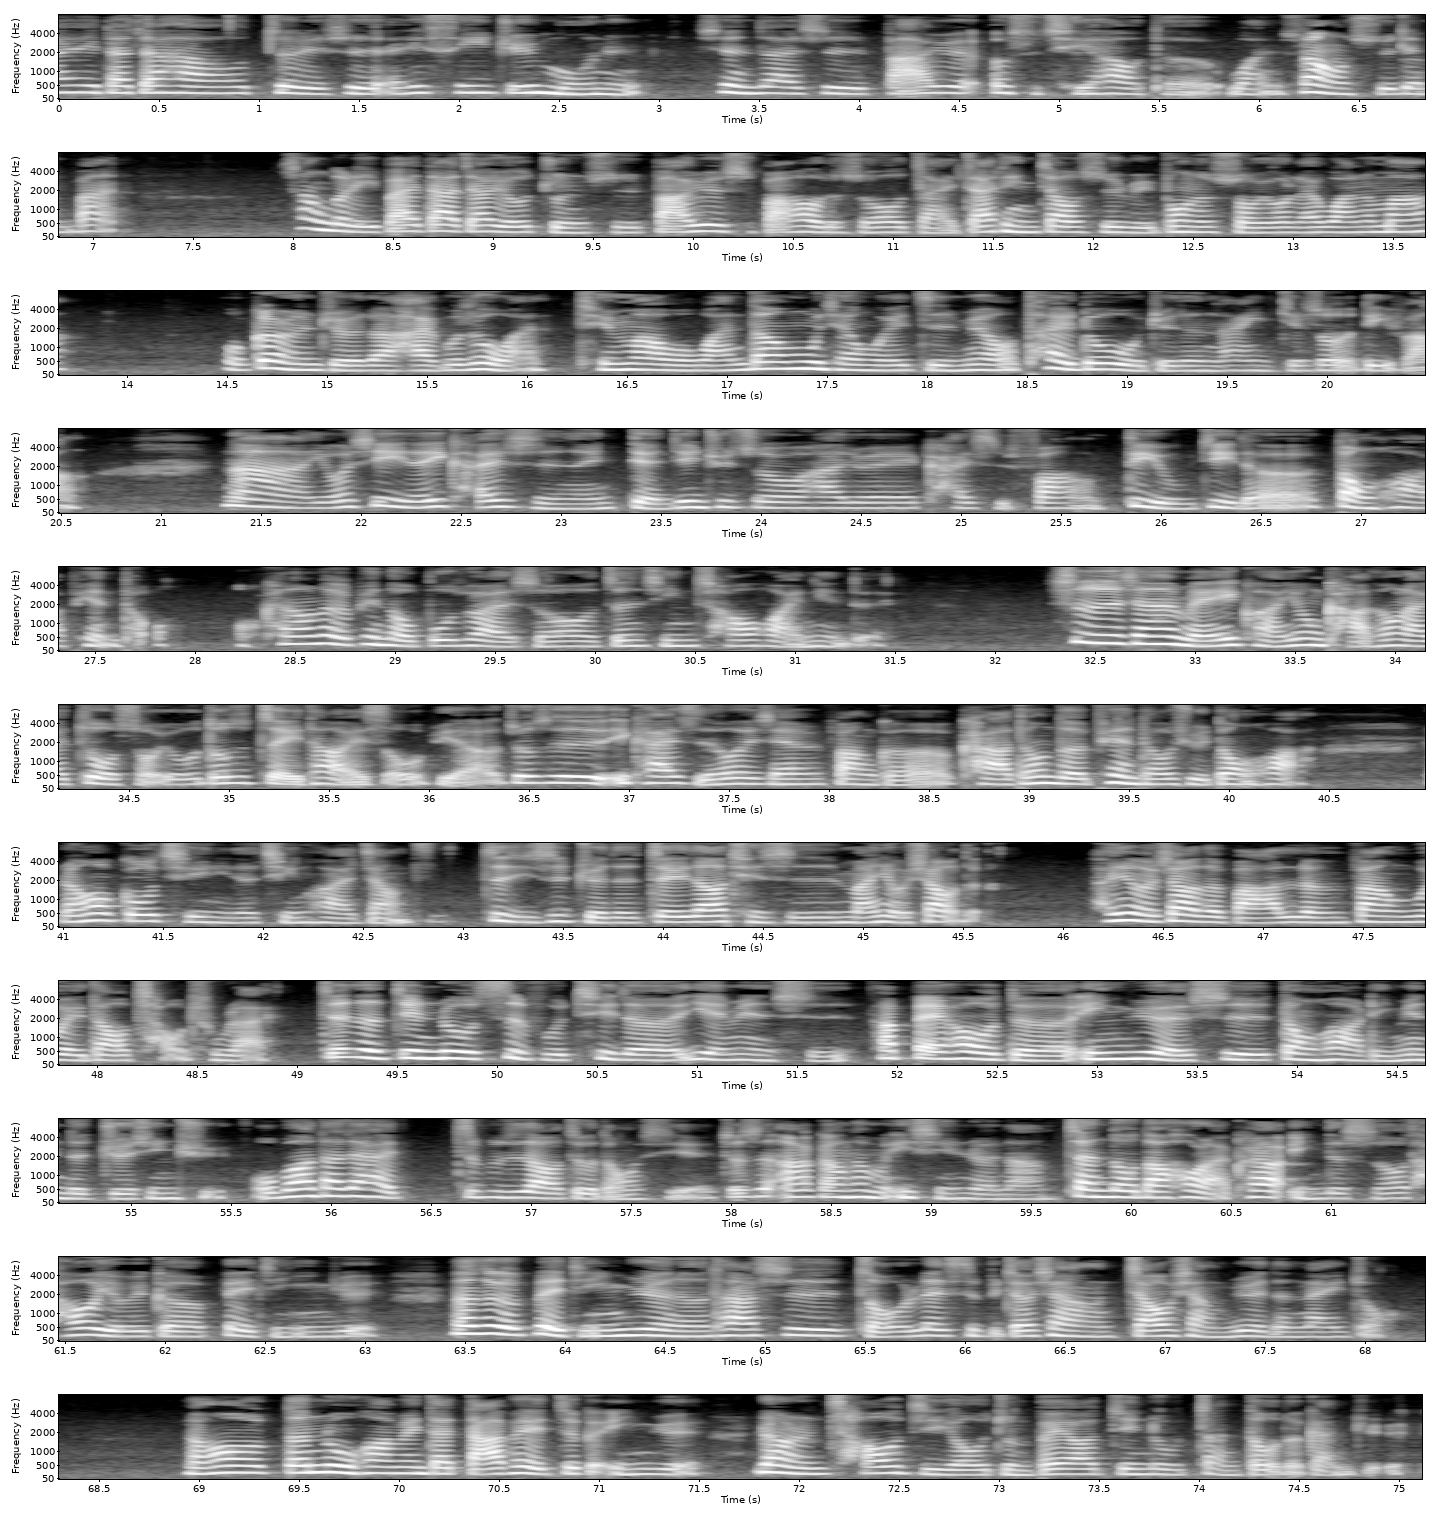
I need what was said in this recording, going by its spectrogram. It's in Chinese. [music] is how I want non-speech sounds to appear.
嗨，大家好，这里是 ACG 魔女，现在是八月二十七号的晚上十点半。上个礼拜大家有准时八月十八号的时候在家庭教师 Reborn 的手游来玩了吗？我个人觉得还不错玩，起码我玩到目前为止没有太多我觉得难以接受的地方。那游戏的一开始呢，你点进去之后，它就会开始放第五季的动画片头。看到那个片头播出来的时候，真心超怀念的。是不是现在每一款用卡通来做手游都是这一套 SOP 啊？就是一开始会先放个卡通的片头曲动画，然后勾起你的情怀，这样子。自己是觉得这一招其实蛮有效的，很有效的把冷饭味道炒出来。接着进入伺服器的页面时，它背后的音乐是动画里面的决心曲。我不知道大家还知不知道这个东西？就是阿刚他们一行人啊，战斗到后来快要赢的时候，他会有一个背景音乐。那这个背景音乐呢，它是走类似比较像交响乐的那一种，然后登录画面再搭配这个音乐，让人超级有准备要进入战斗的感觉。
